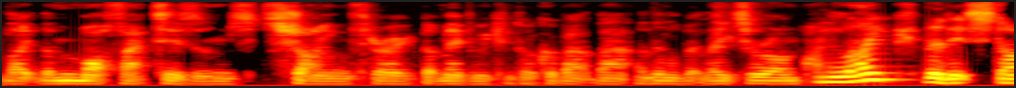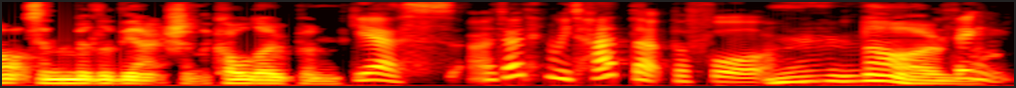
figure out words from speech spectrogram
like the Moffatisms shine through, but maybe we can talk about that a little bit later on. I like that it starts in the middle of the action, the cold open. Yes, I don't think we'd had that before. No. I think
